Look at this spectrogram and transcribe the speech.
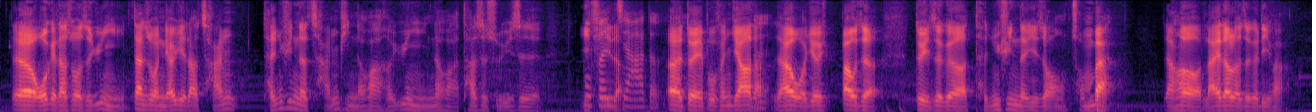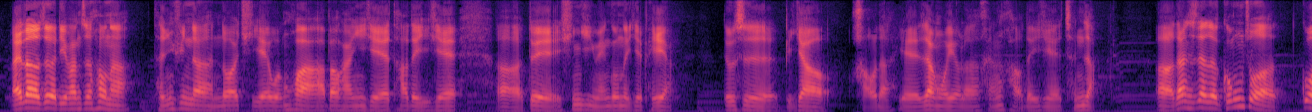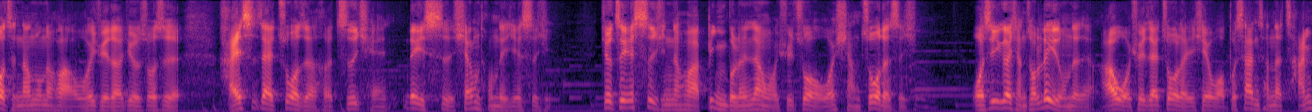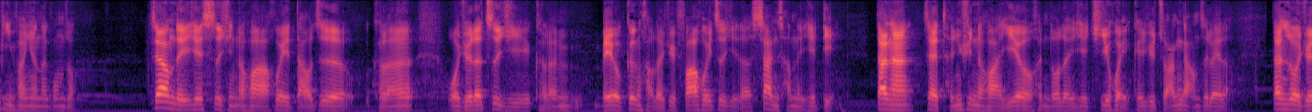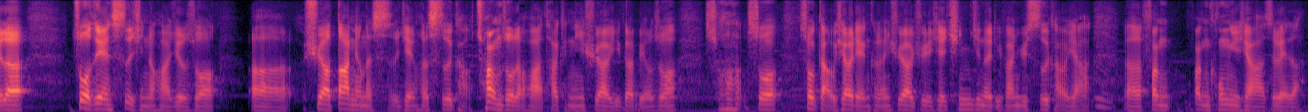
呃，我给他说的是运营，但是我了解到产腾讯的产品的话和运营的话，它是属于是。不分家的，呃，对，不分家的。然后我就抱着对这个腾讯的一种崇拜，然后来到了这个地方。来到这个地方之后呢，腾讯的很多企业文化啊，包含一些它的一些呃对新进员工的一些培养，都是比较好的，也让我有了很好的一些成长。呃，但是在这工作过程当中的话，我会觉得就是说是还是在做着和之前类似相同的一些事情。就这些事情的话，并不能让我去做我想做的事情。我是一个想做内容的人，而我却在做了一些我不擅长的产品方向的工作。这样的一些事情的话，会导致可能我觉得自己可能没有更好的去发挥自己的擅长的一些点。当然，在腾讯的话，也有很多的一些机会可以去转岗之类的。但是我觉得做这件事情的话，就是说，呃需要大量的时间和思考。创作的话，它肯定需要一个，比如说说 说说搞笑点，可能需要去一些清静的地方去思考一下，呃放放空一下之类的。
